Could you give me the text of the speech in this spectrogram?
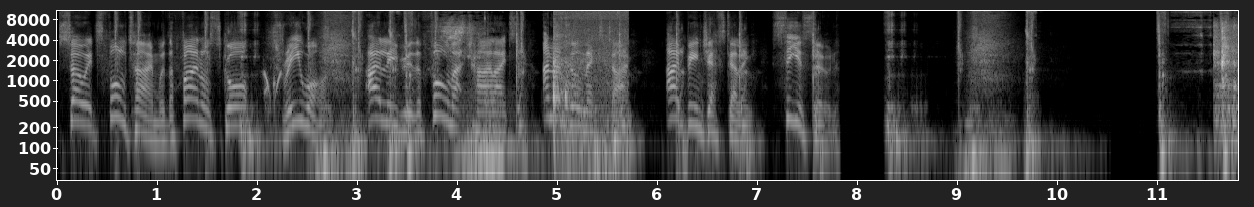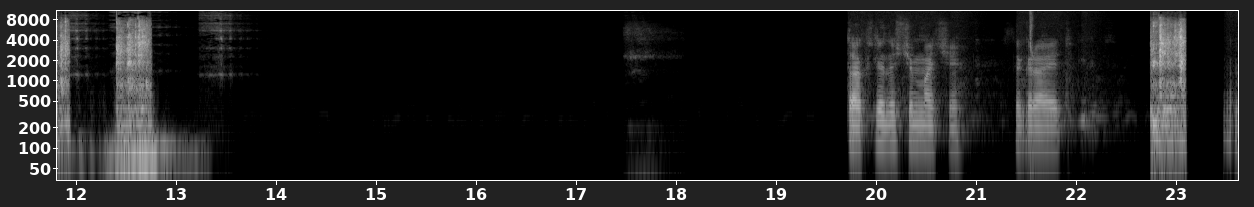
So it's full time with the final score 3 1. I leave you the full match highlights, and until next time, I've been Jeff Stelling. See you soon. Так, в следующем матче сыграет у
